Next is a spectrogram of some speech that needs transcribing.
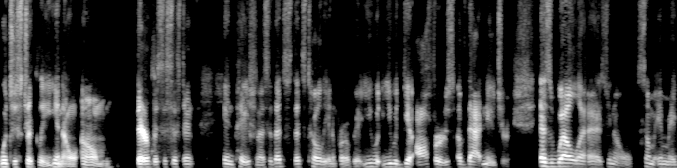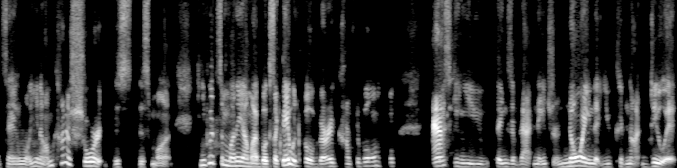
which is strictly, you know, um, therapist assistant inpatient. I said that's that's totally inappropriate. You would you would get offers of that nature, as well as you know some inmates saying, well, you know, I'm kind of short this this month. Can you put some money on my books? Like they would feel very comfortable asking you things of that nature, knowing that you could not do it,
